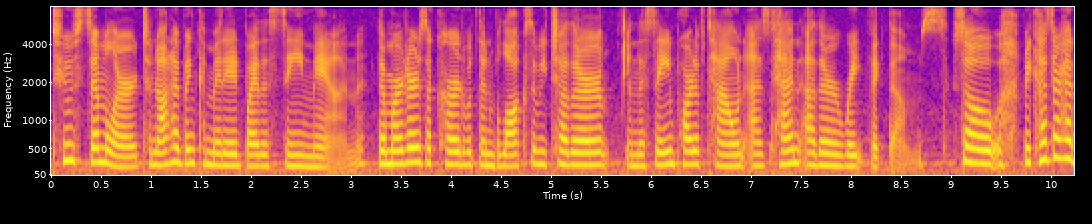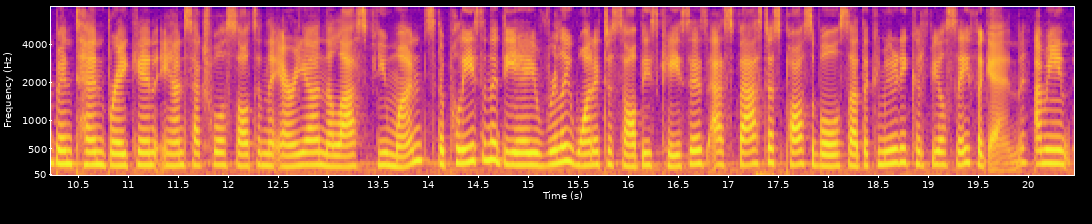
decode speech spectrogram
too similar to not have been committed by the same man. The murders occurred within blocks of each other in the same part of town as 10 other rape victims. So, because there had been 10 break in and sexual assaults in the area in the last few months, the police and the DA really wanted to solve these cases as fast as possible so that the community could feel safe again. I mean,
